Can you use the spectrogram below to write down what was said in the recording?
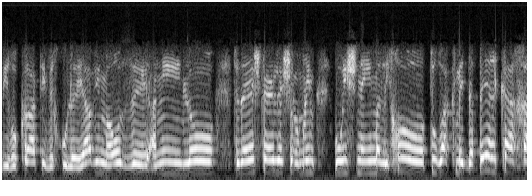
בירוקרטי וכולי. אבי מעוז, אה, אני לא, אתה יודע, יש כאלה שאומרים, הוא איש נעים הליכות, הוא רק מדבר ככה,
